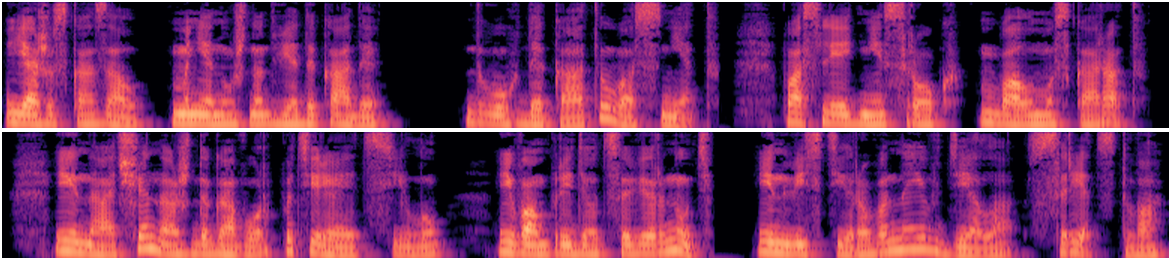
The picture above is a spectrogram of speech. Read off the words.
«Я же сказал, мне нужно две декады». «Двух декад у вас нет. Последний срок — бал-маскарад. Иначе наш договор потеряет силу, и вам придется вернуть инвестированные в дело средства».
